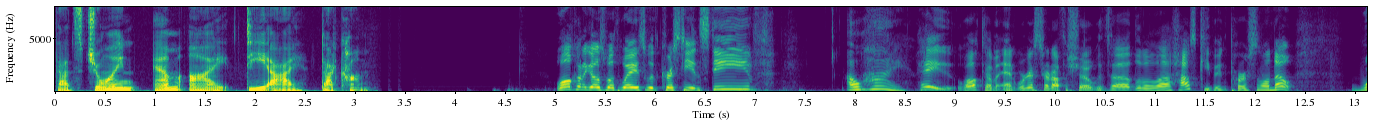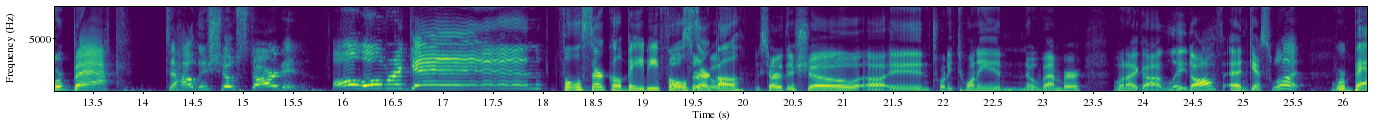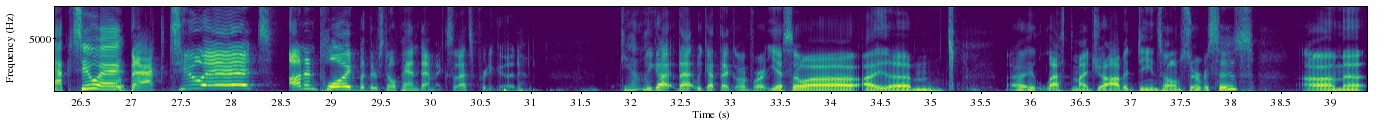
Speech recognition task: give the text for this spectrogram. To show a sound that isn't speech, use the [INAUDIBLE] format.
That's joinmidi.com. Welcome to Goes Both Ways with Christy and Steve. Oh, hi. Hey, welcome. And we're going to start off the show with a little uh, housekeeping, personal note. We're back to how this show started all over again. Full circle, baby. Full, circle. We started this show uh, in 2020 in November when I got laid off. And guess what? We're back to it. We're back to it. Unemployed, but there's no pandemic, so that's pretty good. Yeah. We got that. We got that going for it. Yeah. So uh, I um, I left my job at Dean's Home Services. Um, uh,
